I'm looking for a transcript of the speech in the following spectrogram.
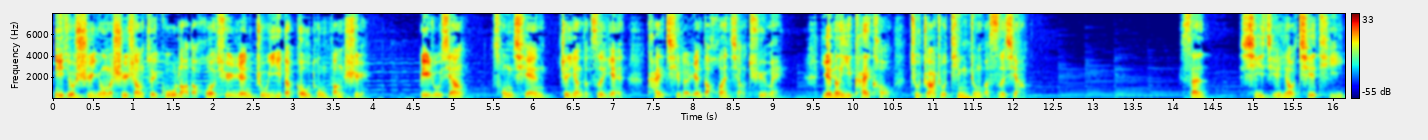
你就使用了世上最古老的获取人注意的沟通方式。比如像“从前”这样的字眼，开启了人的幻想趣味，也能一开口就抓住听众的思想。三、细节要切题。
